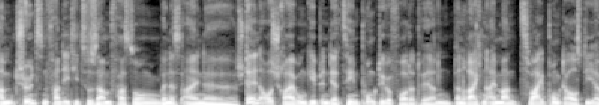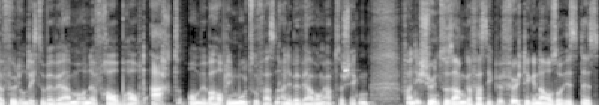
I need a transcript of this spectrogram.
Am schönsten fand ich die Zusammenfassung, wenn es eine Stellenausschreibung gibt, in der zehn Punkte gefordert werden, dann reichen einem Mann zwei Punkte aus, die er erfüllt, um sich zu bewerben, und eine Frau braucht acht, um überhaupt den Mut zu fassen, eine Bewerbung abzuschicken. Fand ich schön zusammengefasst. Ich befürchte, genau so ist es.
